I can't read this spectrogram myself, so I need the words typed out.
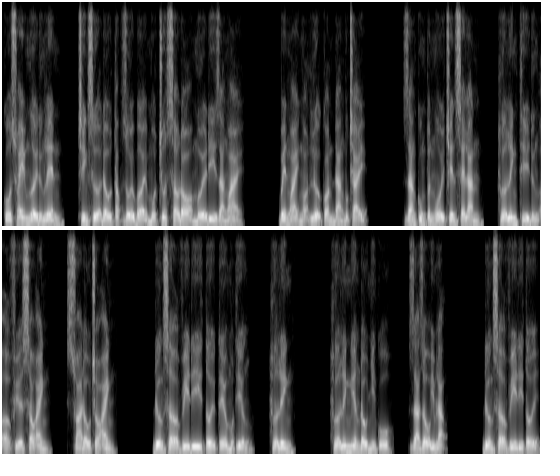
Cô xoay người đứng lên, chỉnh sửa đầu tóc rối bời một chút sau đó mới đi ra ngoài. Bên ngoài ngọn lửa còn đang bốc cháy. Giang cung tuấn ngồi trên xe lăn, hứa linh thì đứng ở phía sau anh, xoa đầu cho anh. Đường sở vi đi tới kêu một tiếng, hứa linh. Hứa linh nghiêng đầu nhìn cô, ra dấu im lặng. Đường sở vi đi tới.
